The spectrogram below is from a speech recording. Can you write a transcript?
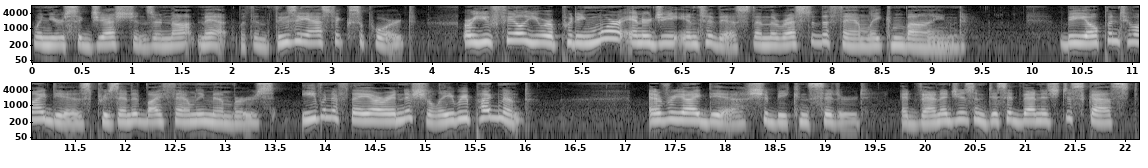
when your suggestions are not met with enthusiastic support, or you feel you are putting more energy into this than the rest of the family combined. Be open to ideas presented by family members, even if they are initially repugnant. Every idea should be considered, advantages and disadvantages discussed,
